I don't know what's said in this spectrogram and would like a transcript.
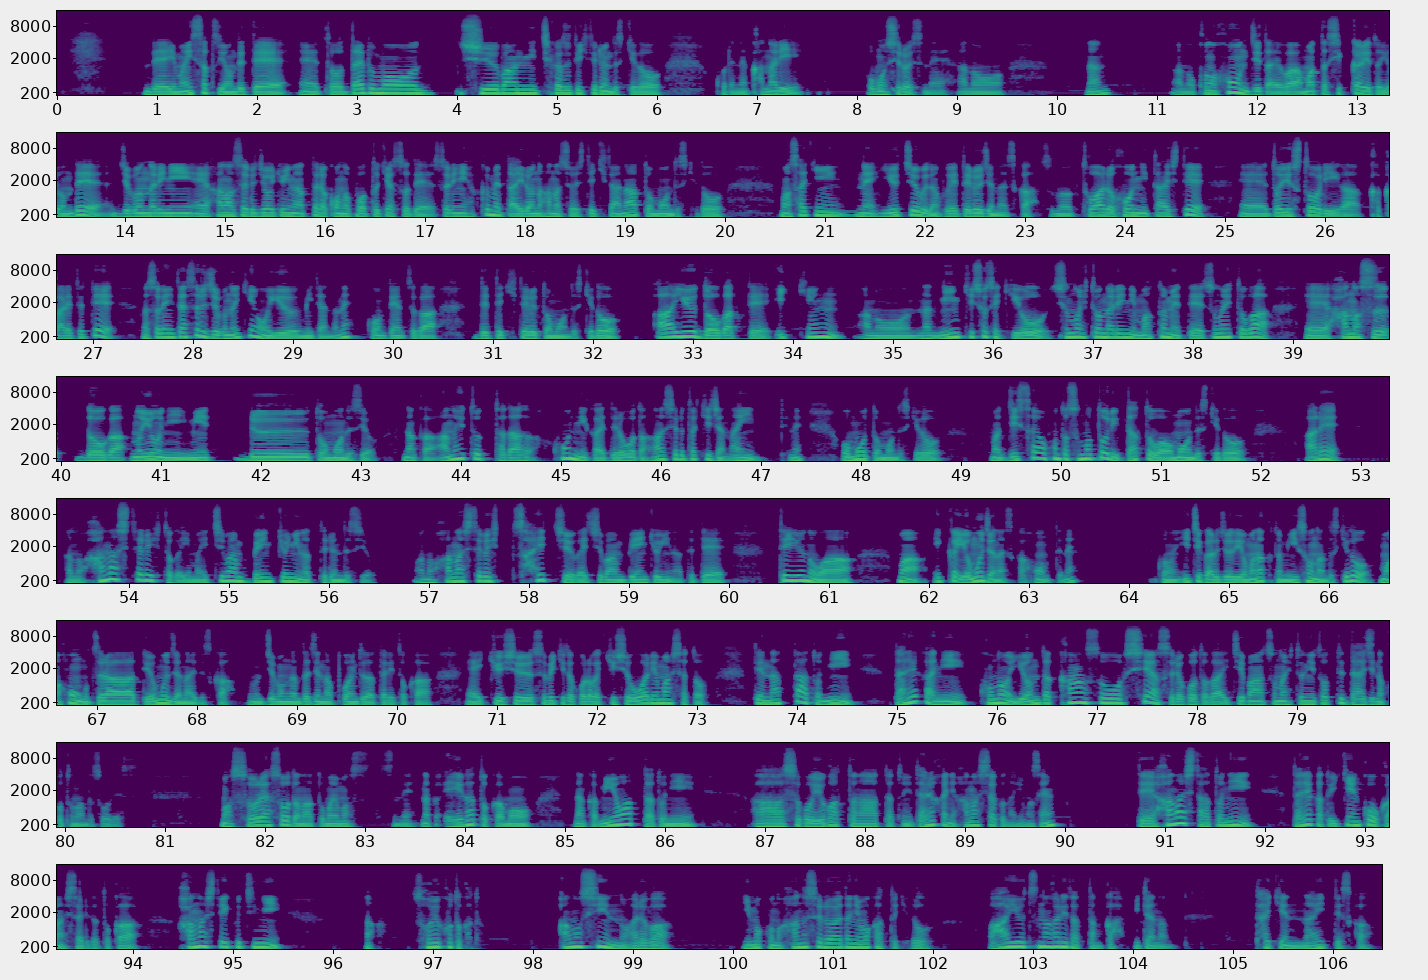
で、今1冊読んでて、えっ、ー、と、だいぶもう終盤に近づいてきてるんですけど、これね、かなり面白いですね。あの、なんあのこの本自体はまたしっかりと読んで自分なりに話せる状況になったらこのポッドキャストでそれに含めたいろんな話をしていきたいなと思うんですけどまあ、最近ね YouTube でも増えてるじゃないですかそのとある本に対して、えー、どういうストーリーが書かれてて、まあ、それに対する自分の意見を言うみたいなねコンテンツが出てきてると思うんですけどああいう動画って一見あの人気書籍をその人なりにまとめてその人が、えー、話す動画のように見えると思うんですよ。なんかあの人ただ本に書いてることを話してるだけじゃないってね思うと思うんですけどまあ、実際は本当その通りだとは思うんですけどあれ、あの、話してる人が今一番勉強になってるんですよ。あの、話してる最中が一番勉強になってて、っていうのは、まあ、一回読むじゃないですか、本ってね。この1から10で読まなくてもいいそうなんですけど、まあ、本をずらーって読むじゃないですか。自分が大事なポイントだったりとか、えー、吸収すべきところが吸収終わりましたと。ってなった後に、誰かにこの読んだ感想をシェアすることが一番その人にとって大事なことなんだそうです。まあ、そりゃそうだなと思いますね。なんか映画とかも、なんか見終わった後に、ああ、すごい良かったなって後に誰かに話したくなりません？で、話した後に誰かと意見交換したりだとか、話していくうちに、あ、そういうことかと。あのシーンのあれは、今この話してる間に分かったけど、ああいうつながりだったんか、みたいな体験ないですか？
